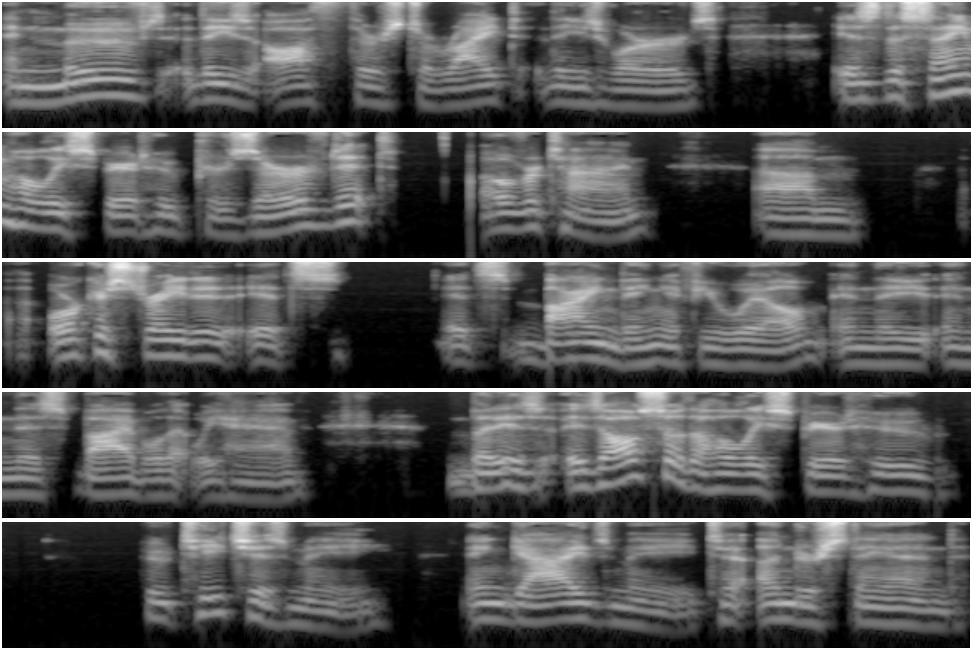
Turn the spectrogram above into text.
and moved these authors to write these words is the same Holy Spirit who preserved it over time um, uh, orchestrated its its binding, if you will, in the in this Bible that we have, but is is also the Holy Spirit who who teaches me and guides me to understand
